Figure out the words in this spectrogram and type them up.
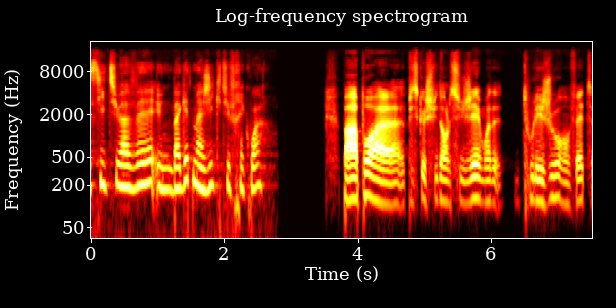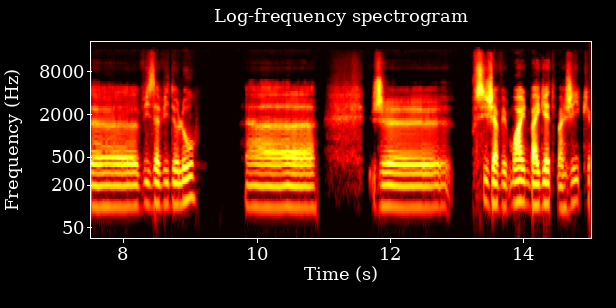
si tu avais une baguette magique, tu ferais quoi? Par rapport à puisque je suis dans le sujet, moi, tous les jours, en fait, vis-à-vis de l'eau, je si j'avais moi une baguette magique,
